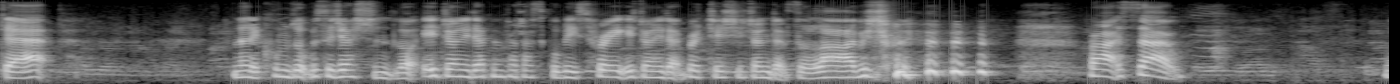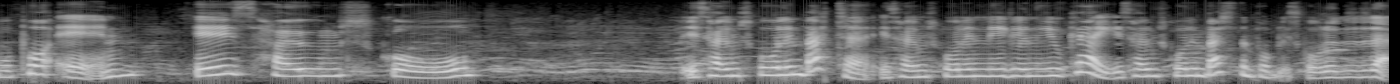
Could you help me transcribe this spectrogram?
Depp and then it comes up with suggestions. Look, is Johnny Depp in Fantastical Beasts 3? Is Johnny Depp British? Is Johnny Depp alive? Johnny... right, so we'll put in is homeschool is homeschooling better? Is homeschooling legal in the UK? Is homeschooling better than public school? Da, da, da,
